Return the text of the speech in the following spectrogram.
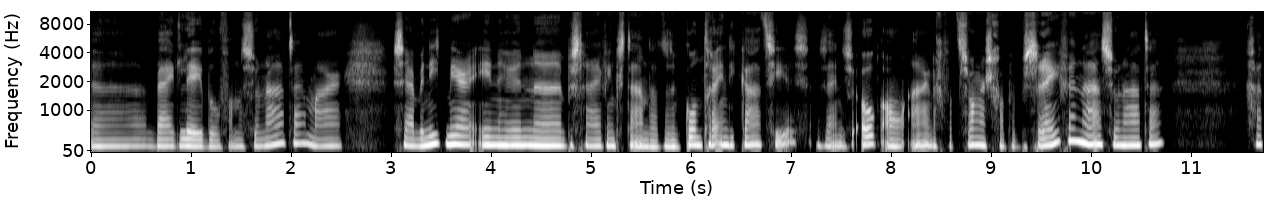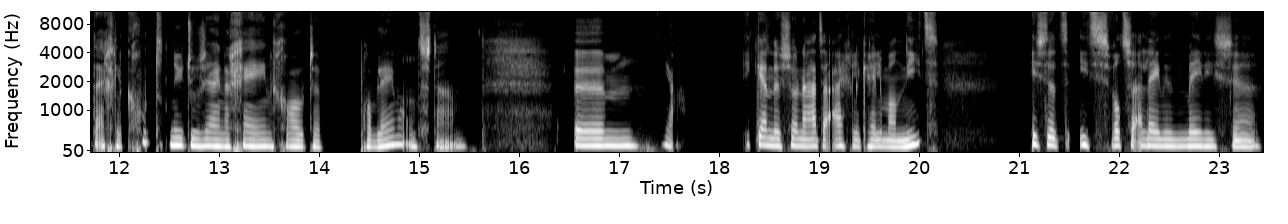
uh, bij het label van de Sonata, maar ze hebben niet meer in hun uh, beschrijving staan dat het een contra-indicatie is. Er zijn dus ook al aardig wat zwangerschappen beschreven na een Sonata. Gaat eigenlijk goed. Tot nu toe zijn er geen grote problemen ontstaan. Um, ja. Ik ken de Sonata eigenlijk helemaal niet. Is dat iets wat ze alleen in het medische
